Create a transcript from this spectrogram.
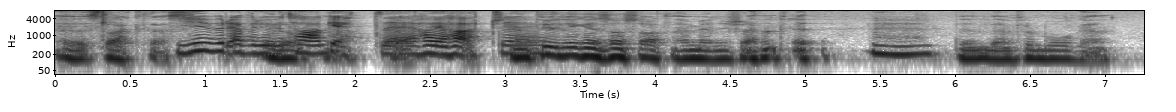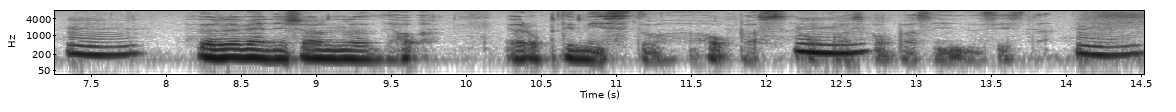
eh, slaktas. Djur överhuvudtaget Ja. eh, har jag hört. Men tydligen så saknar människan Mm. den, den förmågan. Mm. För människan eh, är optimist och hoppas, hoppas, hoppas in det sista. Mm.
